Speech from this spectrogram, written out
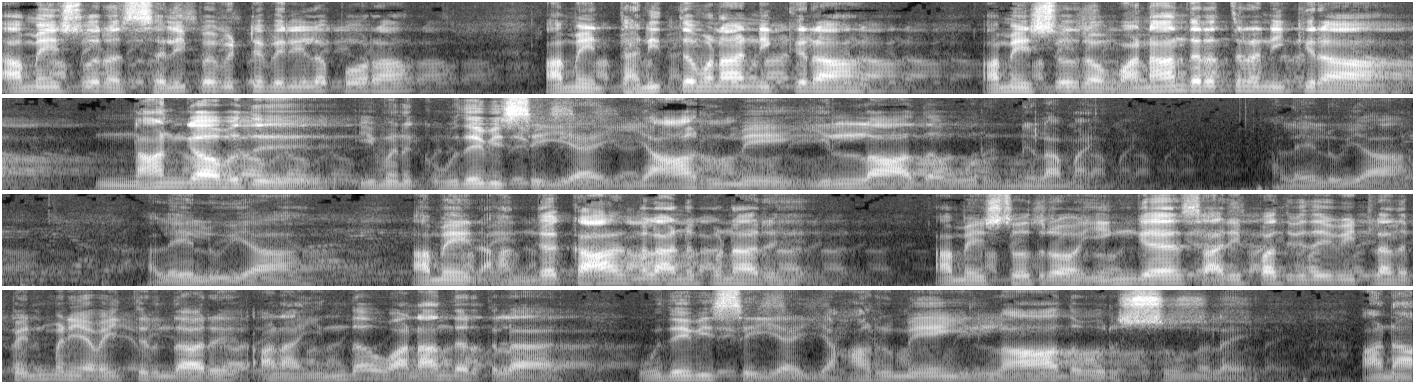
அமேஸ்வரன் செழிப்பை விட்டு வெளியில போறான். அமீன் தனித்தவனா நிக்கிறான். அமேஸ்வரன் வனாந்தரத்துல நிக்கிறான். நான்காவது இவனுக்கு உதவி செய்ய யாருமே இல்லாத ஒரு நிலைமை. அலேலுயா அலேலுயா அமீன் அங்க காகங்களை அனுப்புனாரு. ஆமே ஸ்தோத்திரம். இங்க சாரிபாத் விதை வீட்டில் அந்த பெண்மணியை வைத்திருந்தாரு. ஆனா இந்த வனாந்தரத்துல உதவி செய்ய யாருமே இல்லாத ஒரு சூழ்நிலை. ஆனா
